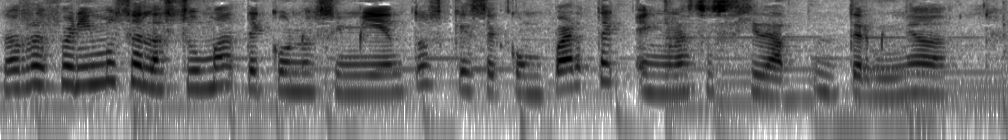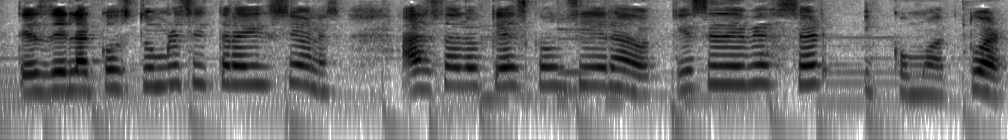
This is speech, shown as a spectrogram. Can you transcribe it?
Nos referimos a la suma de conocimientos que se comparten en una sociedad determinada, desde las costumbres y tradiciones hasta lo que es considerado que se debe hacer y cómo actuar.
